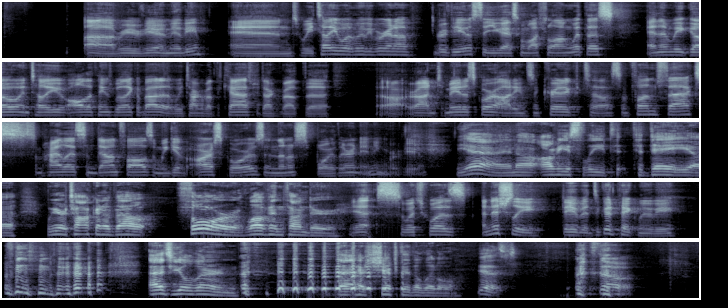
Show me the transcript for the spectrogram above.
uh, we review a movie, and we tell you what movie we're gonna review, so you guys can watch along with us. And then we go and tell you all the things we like about it. We talk about the cast, we talk about the uh, Rotten Tomato score, audience and critic, tell some fun facts, some highlights, some downfalls, and we give our scores, and then a spoiler and ending review. Yeah, and uh, obviously t- today uh, we are talking about Thor: Love and Thunder. Yes, which was initially David's a good pick movie. As you'll learn, that has shifted a little. Yes. So,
